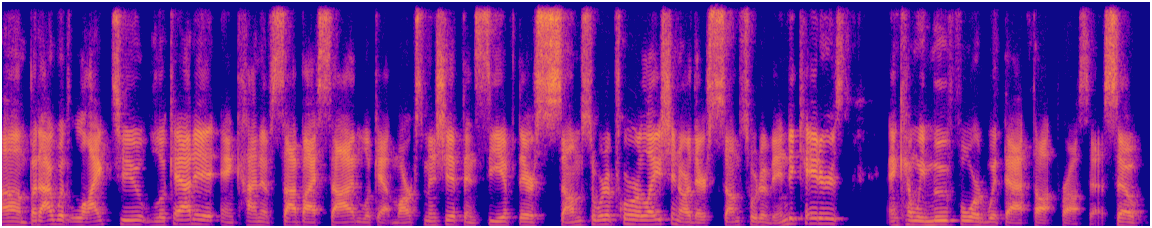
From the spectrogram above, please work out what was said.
Um, but I would like to look at it and kind of side by side look at marksmanship and see if there's some sort of correlation. Are there some sort of indicators? And can we move forward with that thought process? So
